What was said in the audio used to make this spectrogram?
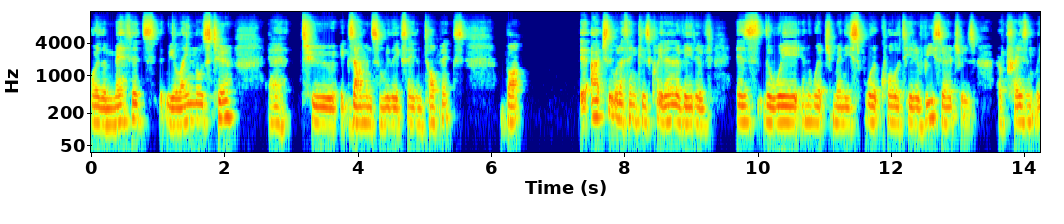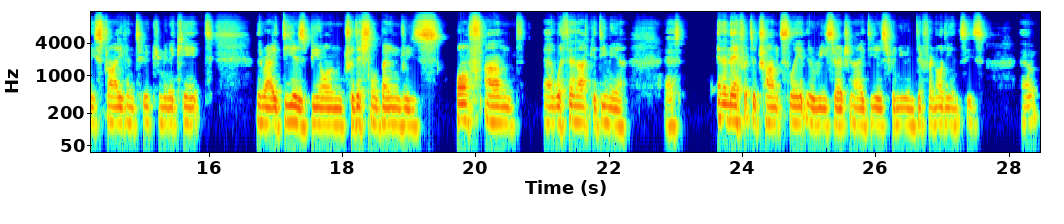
or the methods that we align those to uh, to examine some really exciting topics. But it, actually, what I think is quite innovative is the way in which many sport qualitative researchers are presently striving to communicate their ideas beyond traditional boundaries off and uh, within academia uh, in an effort to translate their research and ideas for new and different audiences. Um,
